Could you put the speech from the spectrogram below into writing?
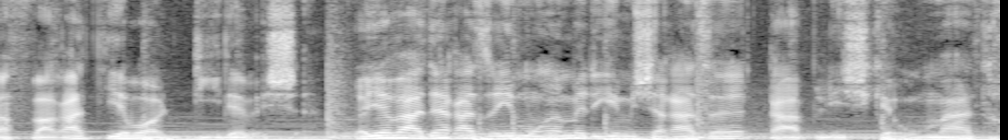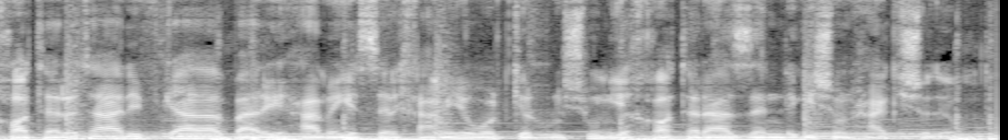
و فقط یه بار دیده بشه. یا یه وعده غذایی مهم دیگه میشه غذای قبلیش که اومد خاطره تعریف کرد برای همه یه سری خمیر آورد که روشون یه خاطره از زندگیشون حک شده بود.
